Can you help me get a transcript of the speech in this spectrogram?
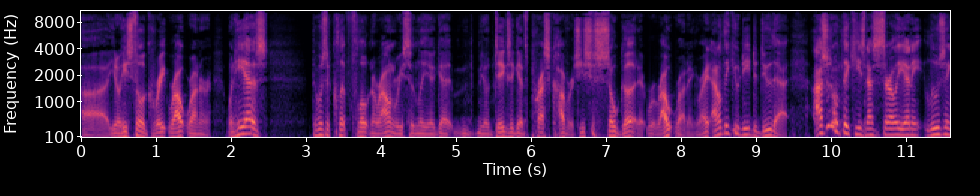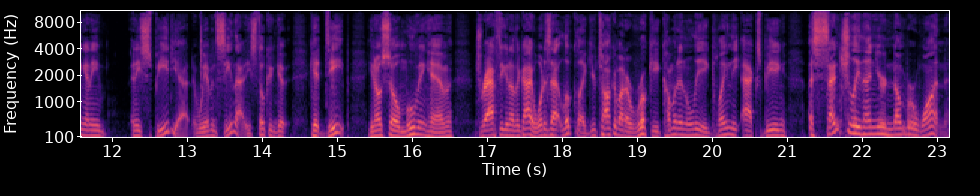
Uh, you know, he's still a great route runner. When he has there was a clip floating around recently again, you know, Diggs against press coverage. He's just so good at route running, right? I don't think you need to do that. I also don't think he's necessarily any losing any any speed yet. We haven't seen that. He still can get get deep. You know, so moving him, drafting another guy, what does that look like? You're talking about a rookie coming in the league, playing the X, being essentially then your number one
